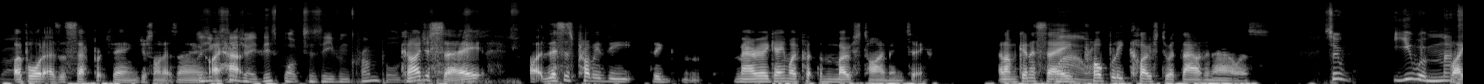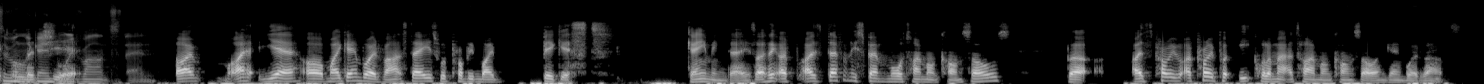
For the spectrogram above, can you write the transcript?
Right. I bought it as a separate thing, just on its own. I have. Jay, this box is even crumpled. Can I just top. say, uh, this is probably the the Mario game I put the most time into, and I'm gonna say Wow. probably close to a thousand hours. So, You were massive on the Game Boy. Advance then. I'm, I yeah. Oh, my Game Boy Advance days were probably my biggest gaming days. I think I I definitely spent more time on consoles, but I probably I probably put equal amount of time on console and Game Boy Advance.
